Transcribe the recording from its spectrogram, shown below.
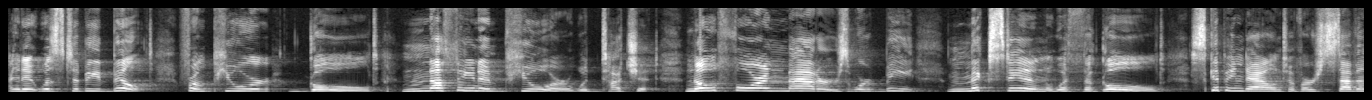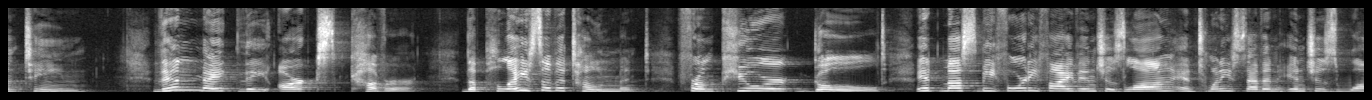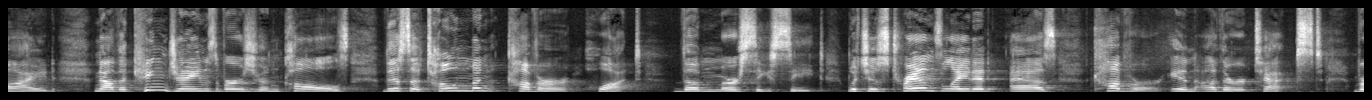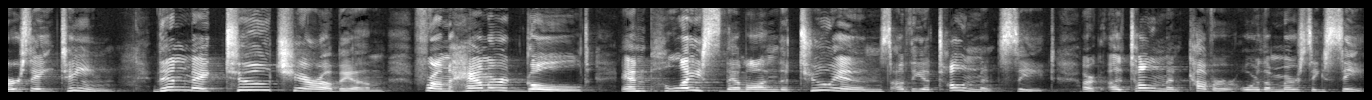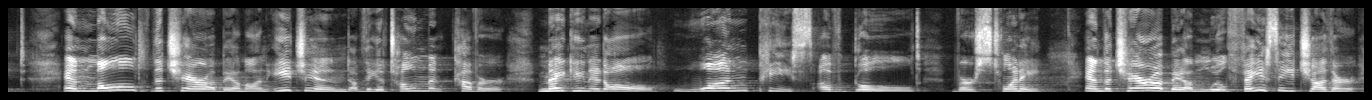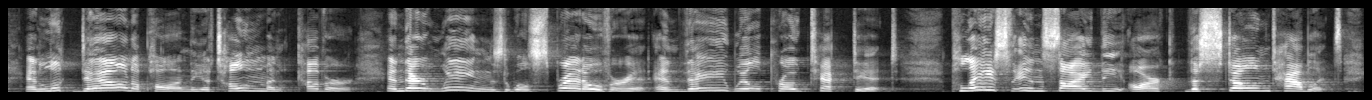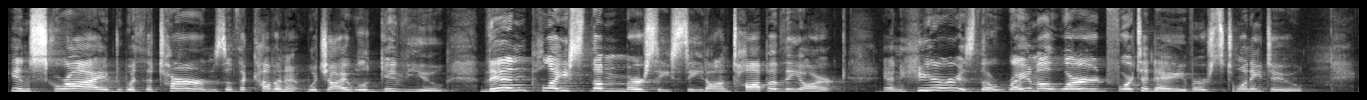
And it was to be built from pure gold. Nothing impure would touch it. No foreign matters were be mixed in with the gold. Skipping down to verse 17. Then make the ark's cover, the place of atonement from pure gold. It must be 45 inches long and 27 inches wide. Now, the King James Version calls this atonement cover what? The mercy seat, which is translated as cover in other texts. Verse 18 Then make two cherubim from hammered gold and place them on the two ends of the atonement seat, or atonement cover, or the mercy seat, and mold the cherubim on each end of the atonement cover, making it all one piece of gold. Verse 20. And the cherubim will face each other and look down upon the atonement cover, and their wings will spread over it, and they will protect it. Place inside the ark the stone tablets inscribed with the terms of the covenant which I will give you. Then place the mercy seat on top of the ark. And here is the Rhema word for today, verse 22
